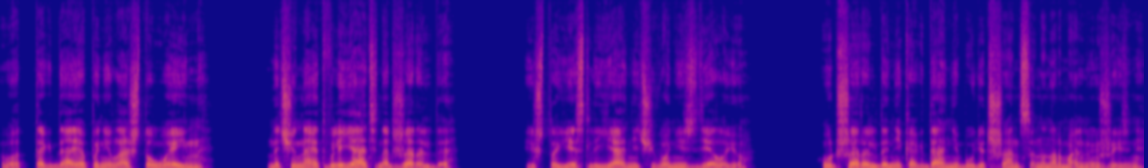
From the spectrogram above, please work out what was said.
Вот тогда я поняла, что Уэйн начинает влиять на Джеральда, и что если я ничего не сделаю, у Джеральда никогда не будет шанса на нормальную жизнь.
